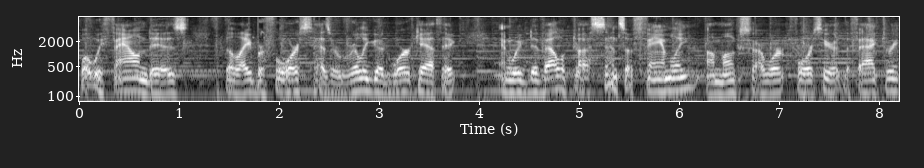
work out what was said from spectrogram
What we found is the labor force has a really good work ethic, and we've developed a sense of family amongst our workforce here at the factory.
